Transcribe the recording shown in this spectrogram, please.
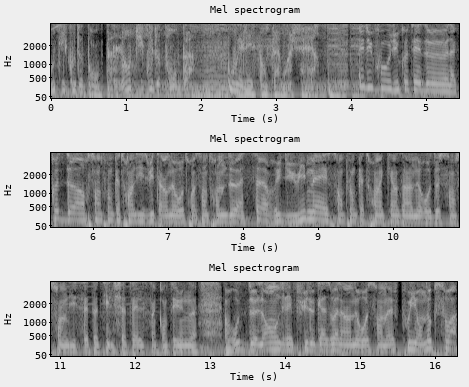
l'anticoup de pompe. L'anticoup de pompe. Où est l'essence la moins chère Et du coup, du côté de la Côte d'Or, samplon 98 à 1,332€ à Sœur, rue du 8 mai, samplon 95 à 1,277€ à Tilchâtel, 51 route de Langres, et puis le gasoil à 1,109€, puis en Auxois,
